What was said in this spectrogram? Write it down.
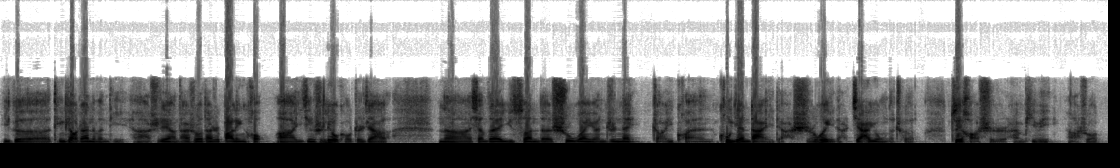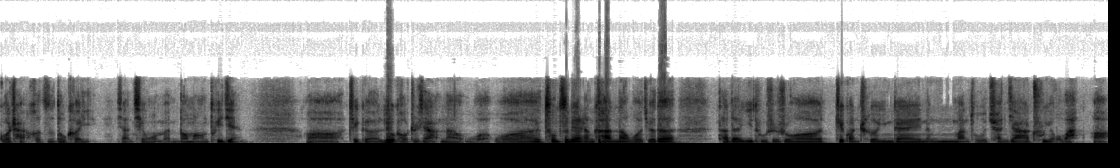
一个挺挑战的问题啊。是这样，他说他是八零后啊，已经是六口之家了，那想在预算的十五万元之内找一款空间大一点、实惠一点、家用的车，最好是 MPV 啊，说国产合资都可以，想请我们帮忙推荐。啊，这个六口之家，那我我从字面上看，那我觉得，他的意图是说这款车应该能满足全家出游吧？啊，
